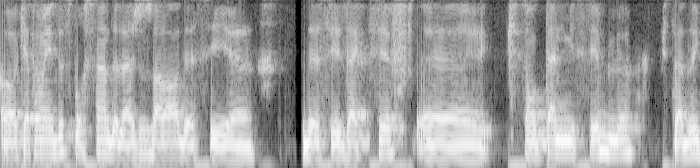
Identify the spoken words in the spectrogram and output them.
90% de la juste valeur de ses, de ses actifs qui sont admissibles, c'est-à-dire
